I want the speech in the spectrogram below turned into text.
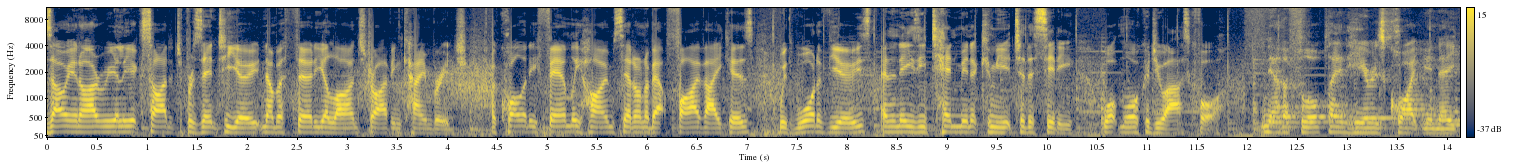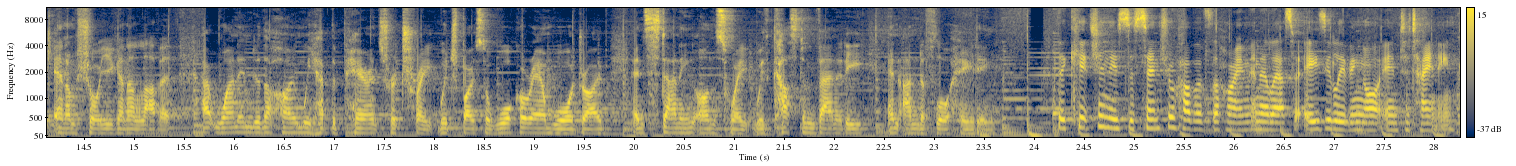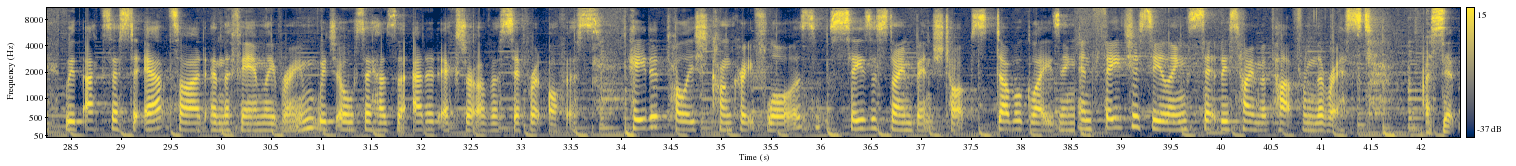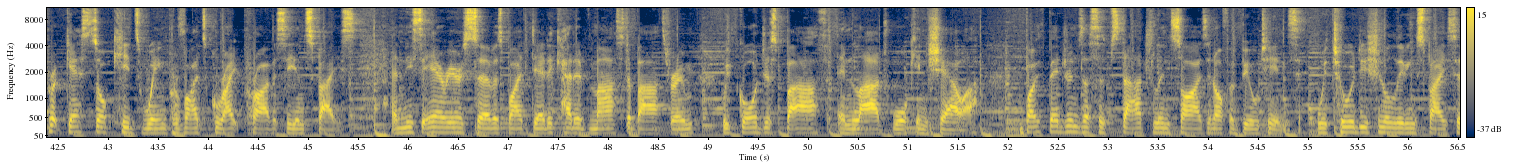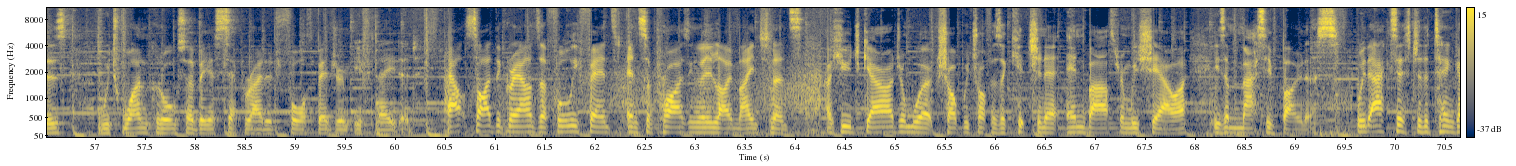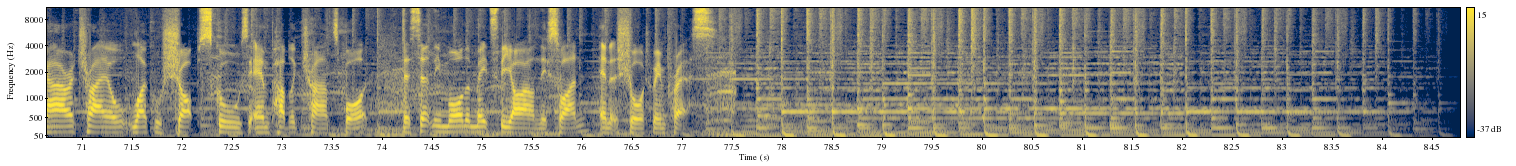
Zoe and I are really excited to present to you number 30 Alliance Drive in Cambridge, a quality family home set on about five acres with water views and an easy 10 minute commute to the city. What more could you ask for? Now the floor plan here is quite unique and I'm sure you're going to love it. At one end of the home we have the parents retreat which boasts a walk around wardrobe and stunning ensuite with custom vanity and underfloor heating. The kitchen is the central hub of the home and allows for easy living or entertaining, with access to outside and the family room, which also has the added extra of a separate office. Heated polished concrete floors, Caesarstone bench tops, double glazing and feature ceilings set this home apart from the rest. A separate guests or kids wing provides great privacy and space and this area is serviced by a dedicated master bathroom with gorgeous bath and large walk-in shower. Both bedrooms are substantial in size and offer built-ins with two additional living spaces which one could also be a separated fourth bedroom if needed. Outside the grounds are fully fenced and surprisingly low maintenance. A huge garage and workshop which offers a kitchenette and bathroom with shower is a massive bonus. With access to the Tangara Trail, local shops, schools and public transport, there's certainly more than meets the eye on this one and it's sure to impress.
